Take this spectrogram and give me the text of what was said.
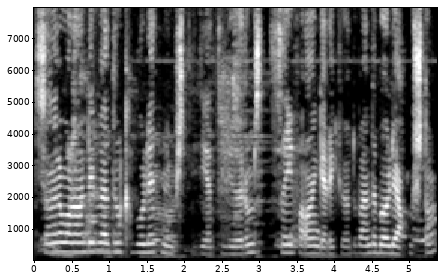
Sanırım Aranjevi adını kabul etmemişti diye hatırlıyorum. Sayı falan gerekiyordu. Ben de böyle yapmıştım.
